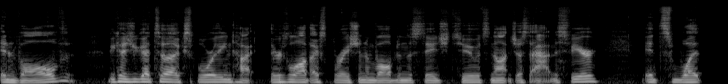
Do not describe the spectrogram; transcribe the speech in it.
involved because you get to explore the entire there's a lot of exploration involved in the stage too it's not just atmosphere it's what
